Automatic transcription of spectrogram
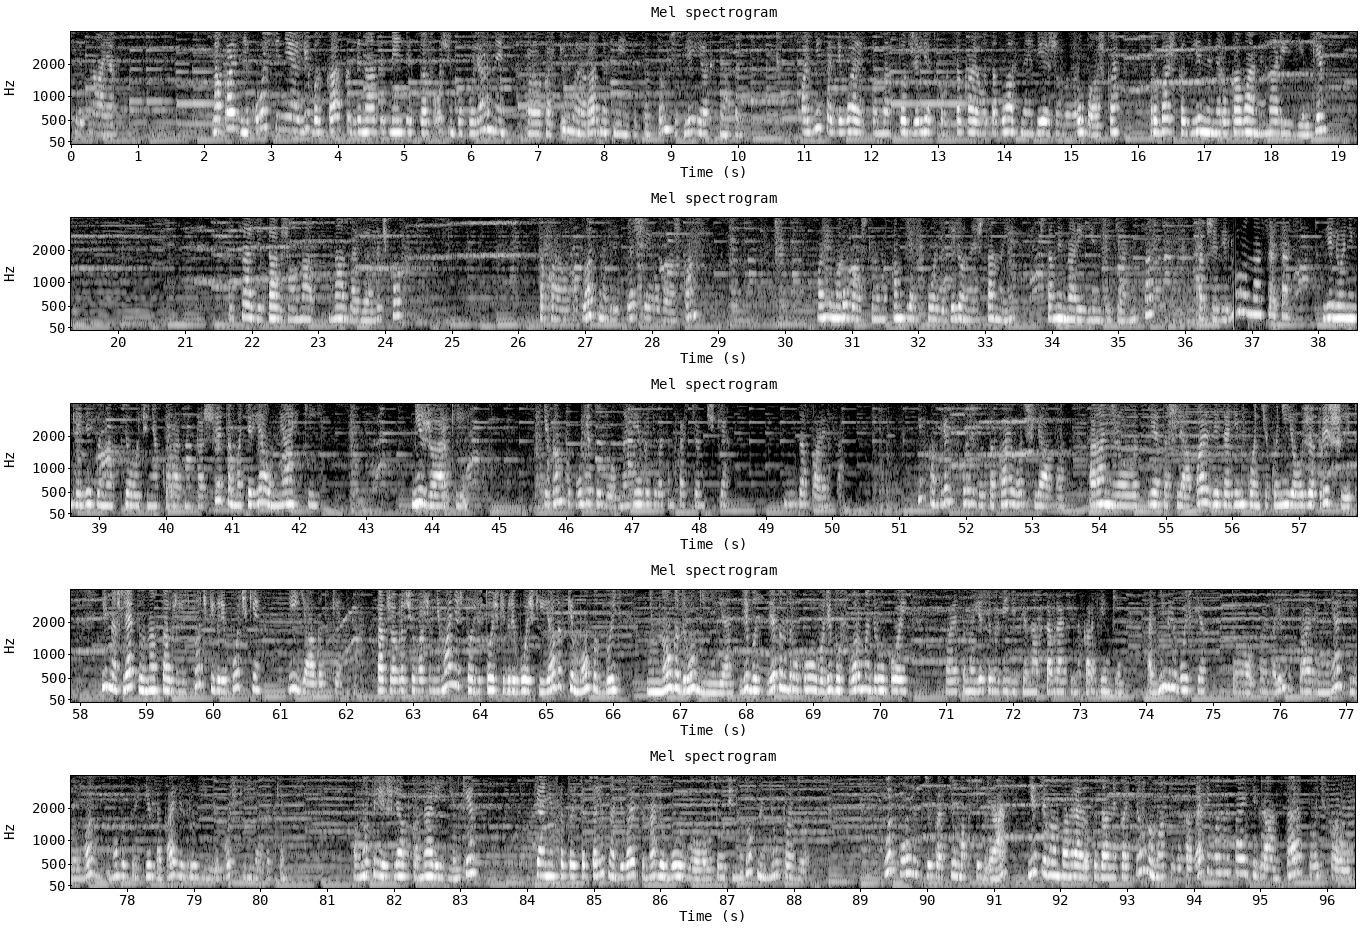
цветная. На праздник осени, либо сказка 12 месяцев. Очень популярные э, костюмы разных месяцев, в том числе и октябрь. Под низ одевается у нас под жилетку вот такая вот атласная бежевая рубашка. Рубашка с длинными рукавами на резинке. Сзади также у нас на завязочках. Такая вот атласная блестящая рубашка. Помимо рубашки у нас комплект входят зеленые штаны. Штаны на резинке тянутся. Также велюр у нас это зелененький. Здесь у нас все очень аккуратно прошито. Материал мягкий, не жаркий. Ребенку будет удобно бегать в этом костюмчике, не запариться. И в комплект входит вот такая вот шляпа. Оранжевого цвета шляпа. Здесь один кончик у нее уже пришит. И на шляпе у нас также листочки, грибочки и ягодки. Также обращу ваше внимание, что листочки, грибочки и ягодки могут быть немного другие. Либо цветом другого, либо формой другой. Поэтому, если вы видите на фотографии, на картинке одни грибочки, то производитель вправе менять, и у вас могут прийти в заказе другие грибочки и ягодки. Внутри шляпка на резинке тянется, то есть абсолютно одевается на любую голову, что очень удобно, не упадет. Вот полностью костюм октября. Если вам понравился данный костюм, вы можете заказать его на сайте grandstar.ru.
